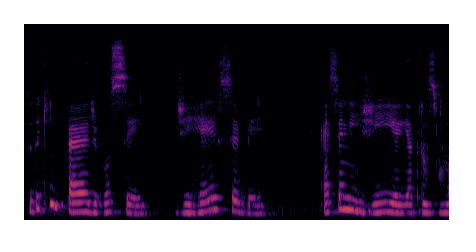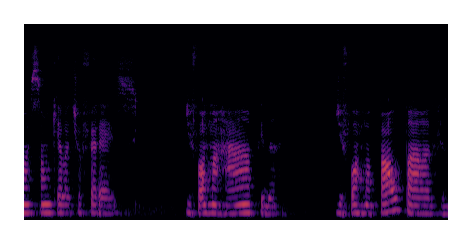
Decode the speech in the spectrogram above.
Tudo que impede você de receber essa energia e a transformação que ela te oferece de forma rápida, de forma palpável,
